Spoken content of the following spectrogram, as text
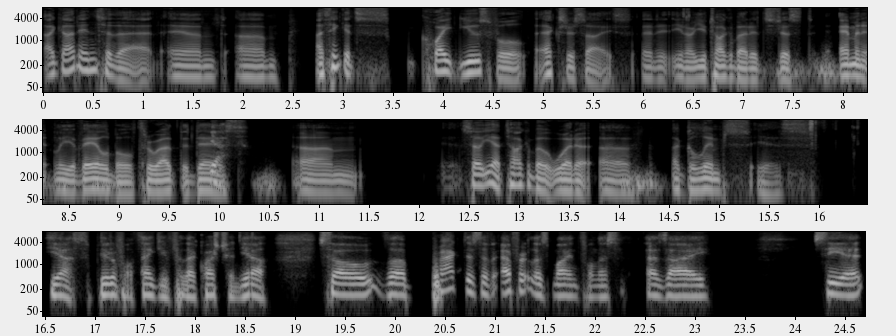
i got into that and um i think it's quite useful exercise. And it, you know, you talk about it's just eminently available throughout the day. Yes. Um, so yeah, talk about what a, a, a glimpse is. Yes, beautiful. Thank you for that question. Yeah. So the practice of effortless mindfulness, as I see it,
